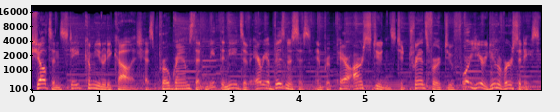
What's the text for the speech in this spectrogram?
Shelton State Community College has programs that meet the needs of area businesses and prepare our students to transfer to four-year universities.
